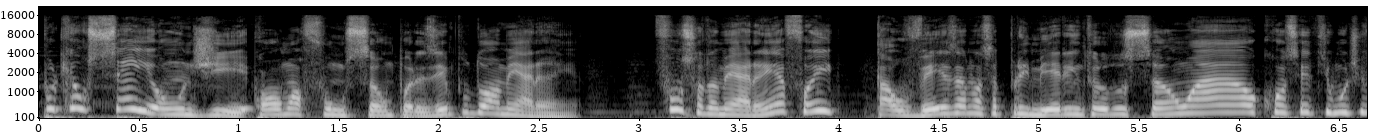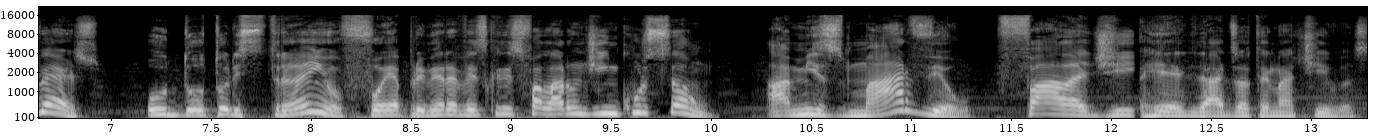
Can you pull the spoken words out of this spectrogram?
Porque eu sei onde. Qual uma função, por exemplo, do Homem-Aranha. A função do Homem-Aranha foi talvez a nossa primeira introdução ao conceito de multiverso. O Doutor Estranho foi a primeira vez que eles falaram de incursão. A Miss Marvel fala de realidades alternativas,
